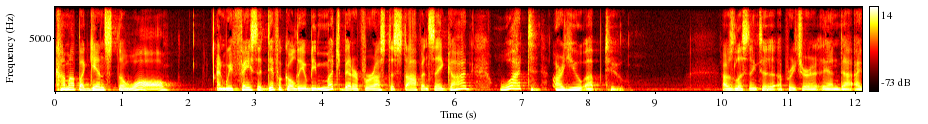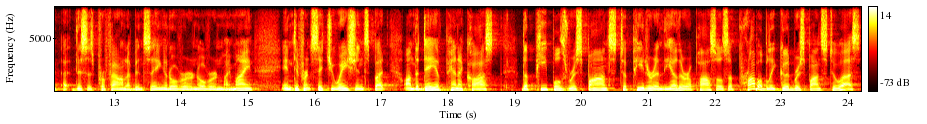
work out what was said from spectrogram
come up against the wall and we face a difficulty, it would be much better for us to stop and say, God, what are you up to? I was listening to a preacher, and uh, I, uh, this is profound. I've been saying it over and over in my mind in different situations. But on the day of Pentecost, the people's response to Peter and the other apostles a probably good response to us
